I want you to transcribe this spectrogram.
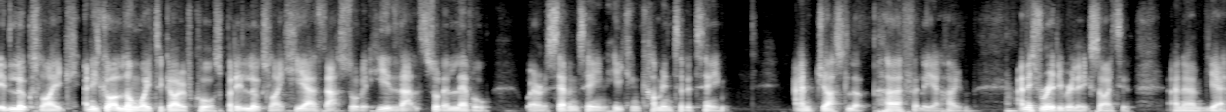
it looks like, and he's got a long way to go, of course, but it looks like he has that sort of, he is that sort of level where at 17 he can come into the team and just look perfectly at home. And it's really, really exciting. And um, yeah,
